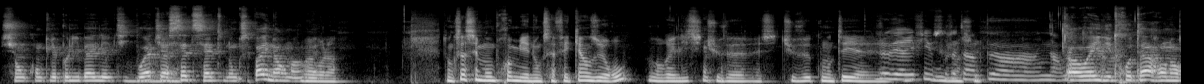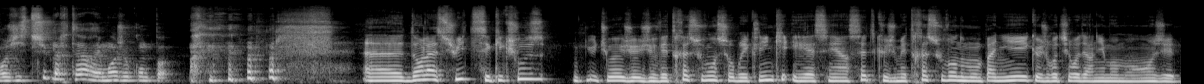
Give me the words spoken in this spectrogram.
si on compte les polybags, les petites boîtes, il y a Ouais. 7 sets, donc c'est pas énorme. hein, Ouais, ouais. voilà. Donc ça c'est mon premier, donc ça fait 15 euros. Aurélie, si tu veux, si tu veux compter. euh, Je vérifie parce que t'es un peu un. Ah ouais, il est trop tard, on enregistre super tard et moi je compte pas. Euh, dans la suite, c'est quelque chose. Tu vois, je, je vais très souvent sur Bricklink et c'est un set que je mets très souvent dans mon panier et que je retire au dernier moment. J'ai-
